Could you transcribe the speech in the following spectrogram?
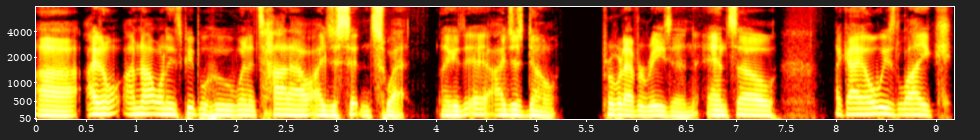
uh, I don't. I'm not one of these people who, when it's hot out, I just sit and sweat. Like I just don't, for whatever reason. And so, like I always like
